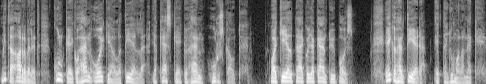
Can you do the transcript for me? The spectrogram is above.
Mitä arvelet, kulkeeko hän oikealla tiellä ja käskeekö hän hurskauteen? Vai kieltääkö ja kääntyy pois? Eikö hän tiedä, että Jumala näkee?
